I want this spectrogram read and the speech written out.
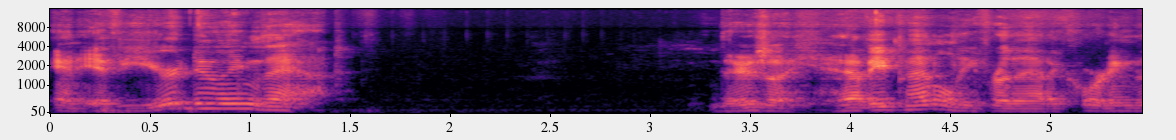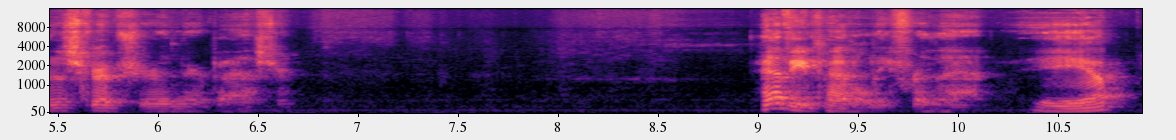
And if you're doing that, there's a heavy penalty for that according to the scripture in there, Pastor. Heavy penalty for that. Yep.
